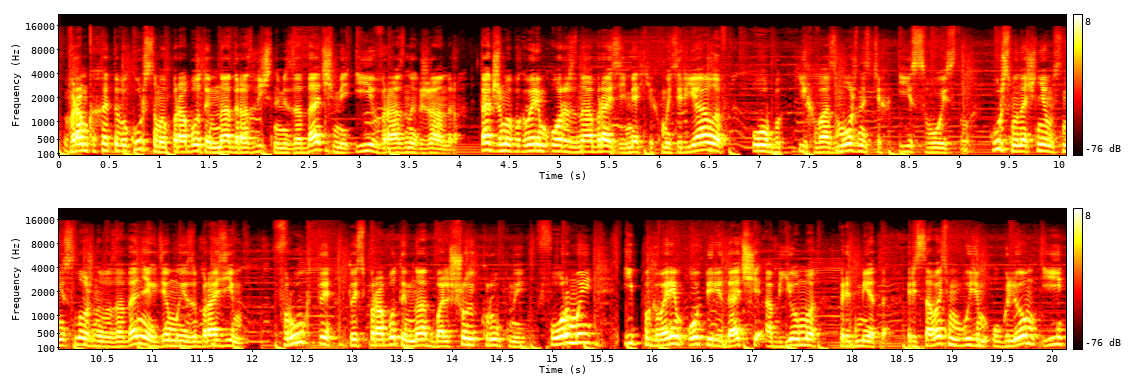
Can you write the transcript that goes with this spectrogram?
В рамках этого курса мы поработаем над различными задачами и в разных жанрах. Также мы поговорим о разнообразии мягких материалов, об их возможностях и свойствах. Курс мы начнем с несложного задания, где мы изобразим фрукты, то есть поработаем над большой крупной формой и поговорим о передаче объема предмета. Рисовать мы будем углем и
